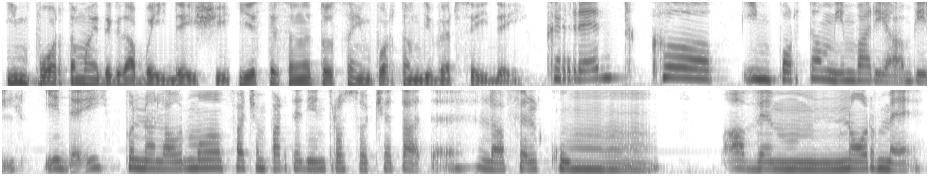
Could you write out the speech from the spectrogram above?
importă mai degrabă idei și este sănătos să importăm diverse idei? Cred că importăm invariabil idei. Până la urmă facem parte dintr-o societate, la fel cum avem norme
